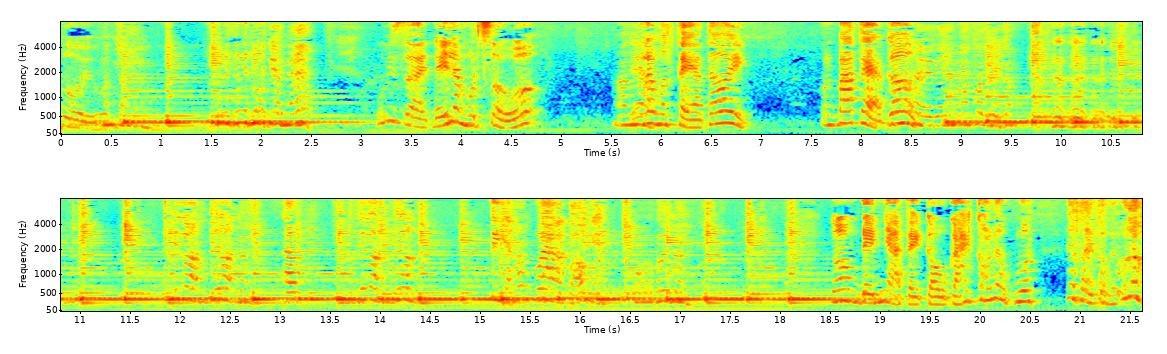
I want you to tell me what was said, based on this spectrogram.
rồi ôi. 500 nghìn. Nhiều tiền đấy. Ôi giời đấy là một sổ. À, đấy là một thẻ thôi. Còn ba thẻ cơ. Để để em quay về cho. Thế còn, thế còn, à, thế còn, thế còn, tin nhắn hôm qua là có nhỉ? Ờ, đây này không đến nhà thầy cầu cái có lộc luôn. Thế thầy còn phải có lộc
